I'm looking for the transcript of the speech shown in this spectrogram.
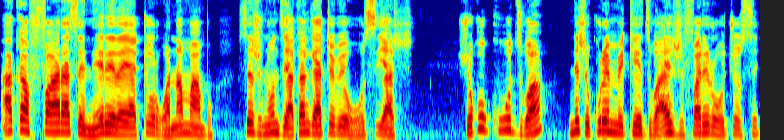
akafara senherera yatorwa namambo sezvinonzi akanga atove hosi yashe. Zvokukudzwa nezvekuremekedzwa aizvifarirawo chose.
